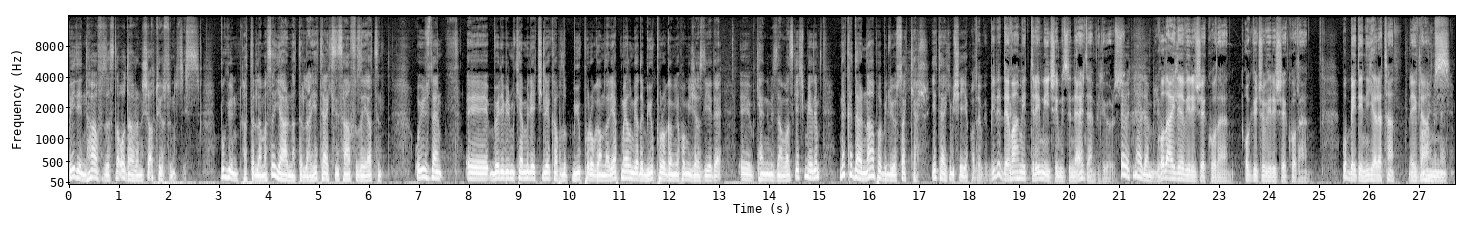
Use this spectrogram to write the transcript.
Bedenin hafızasına o davranışı atıyorsunuz siz. Bugün hatırlamasa yarın hatırlar. Yeter ki siz hafızaya atın. O yüzden e, böyle bir mükemmeliyetçiliğe kapılıp büyük programlar yapmayalım ya da büyük program yapamayacağız diye de e, kendimizden vazgeçmeyelim. Ne kadar ne yapabiliyorsak kar. Yeter ki bir şey yapalım. Tabii. Bir de devam ettiremeyeceğimizi nereden biliyoruz? Evet nereden biliyoruz? Kolaylığı verecek olan, o gücü verecek olan, bu bedeni yaratan Mevlamız. Aynen öyle.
